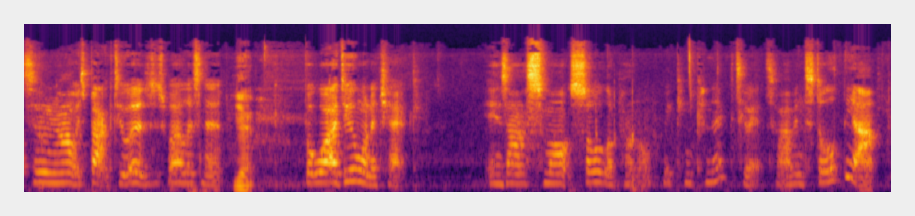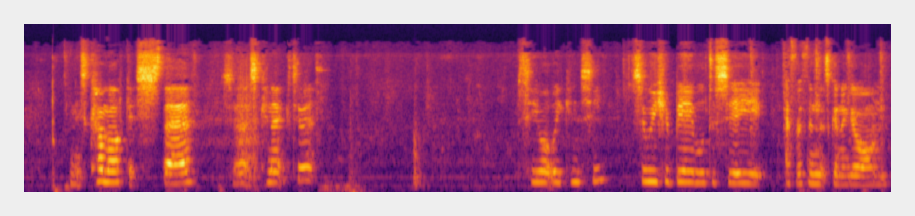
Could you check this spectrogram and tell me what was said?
So now it's back to us as well, isn't it? Yeah. But what I do want to check is our smart solar panel. We can connect to it. So I've installed the app and it's come up, it's there. So let's connect to it. See what we can see. So we should be able to see everything that's going to go on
